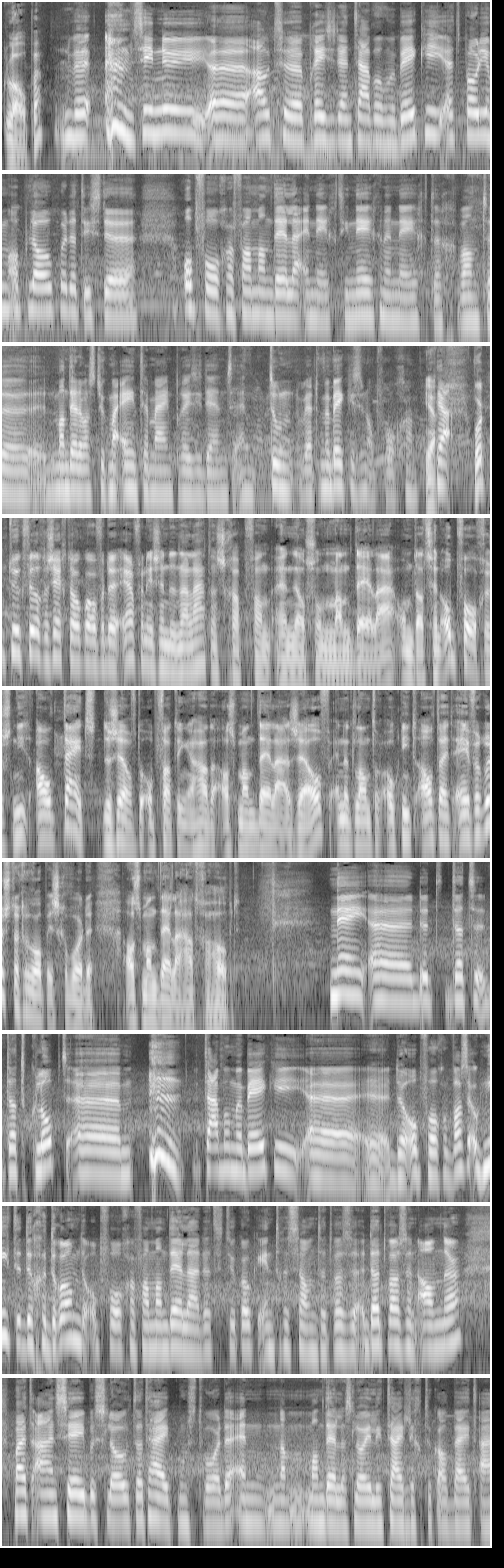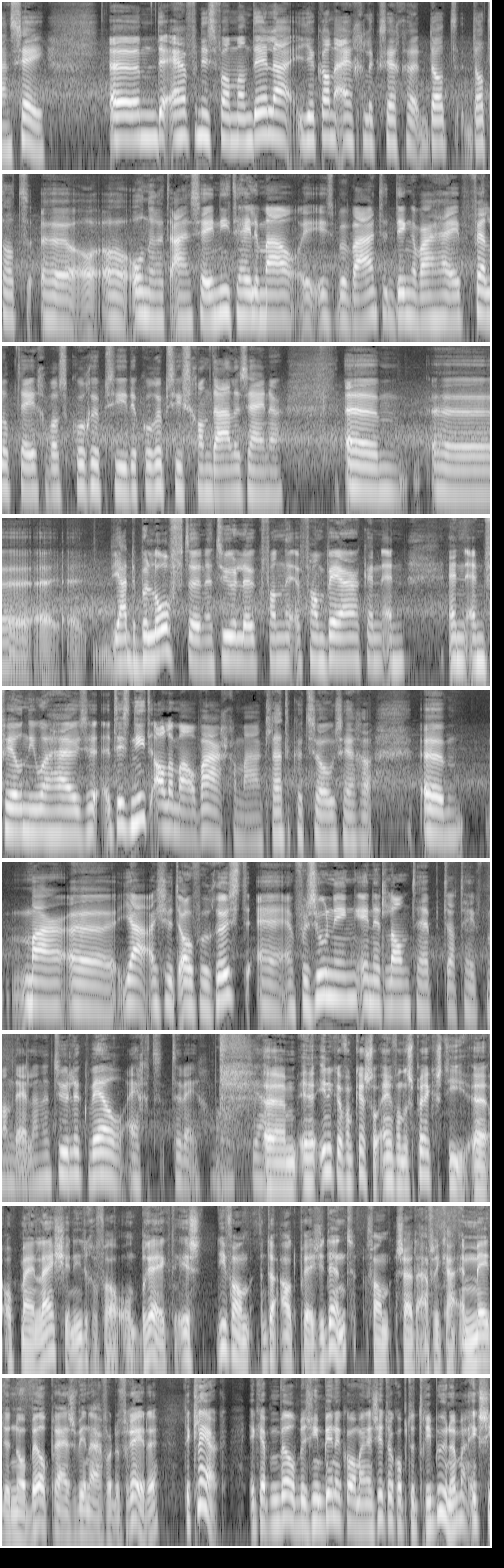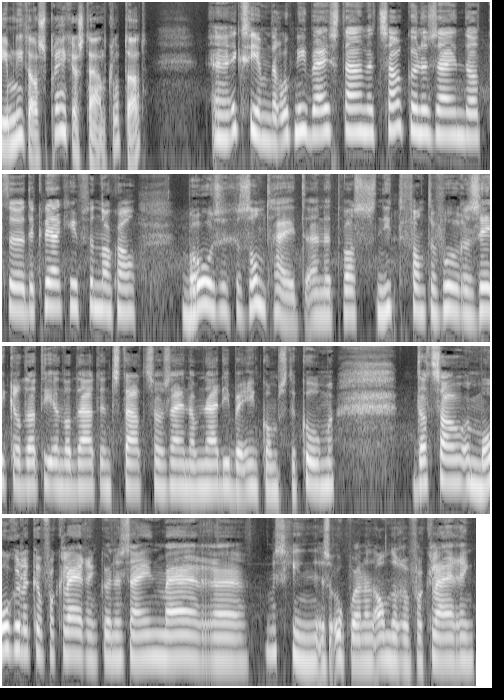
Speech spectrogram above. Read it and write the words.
Lopen. We zien nu oud-president Thabo Mbeki het podium oplopen. Dat is de opvolger van Mandela in 1999. Want uh, Mandela was natuurlijk maar één termijn president. En toen werd Mbeki zijn opvolger. Ja. ja. Wordt natuurlijk veel gezegd ook over de erfenis en de nalatenschap van uh, Nelson Mandela. Omdat zijn opvolgers niet altijd dezelfde opvattingen hadden als Mandela zelf. En het land er ook niet altijd even rustiger op is geworden als Mandela had gehoopt. Nee, uh, dat, dat, dat klopt. Uh, Thabo Mbeki, uh, de opvolger, was ook niet de gedroomde opvolger van Mandela. Dat is natuurlijk ook interessant. Dat was, dat was een ander. Maar het ANC besloot dat hij het moest worden. En Mandela's loyaliteit ligt natuurlijk al bij het ANC. Um, de erfenis van Mandela, je kan eigenlijk zeggen dat dat, dat onder het ANC niet helemaal is bewaard. Dingen waar hij fel op tegen was, corruptie, de corruptieschandalen zijn er. Um, uh, ja, de belofte natuurlijk van, van werk en, en, en, en veel nieuwe huizen. Het is niet allemaal waargemaakt, laat ik het zo zeggen. Um, maar uh, ja, als je het over rust en verzoening in het land hebt... dat heeft Mandela natuurlijk wel echt teweeggebracht. Ja. Um, Ineke van Kessel, een van de sprekers die op mijn lijstje in ieder geval ontbreekt... is die van de oud-president van Zuid-Afrika... en mede Nobelprijswinnaar voor de Vrede, de Klerk. Ik heb hem wel bezien binnenkomen en hij zit ook op de tribune... maar ik zie hem niet als spreker staan, klopt dat? Uh, ik zie hem daar ook niet bij staan. Het zou kunnen zijn dat uh, de klerk heeft een nogal broze gezondheid. En het was niet van tevoren zeker dat hij inderdaad in staat zou zijn... om naar die bijeenkomst te komen. Dat zou een mogelijke verklaring kunnen zijn. Maar uh, misschien is ook wel een andere verklaring...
